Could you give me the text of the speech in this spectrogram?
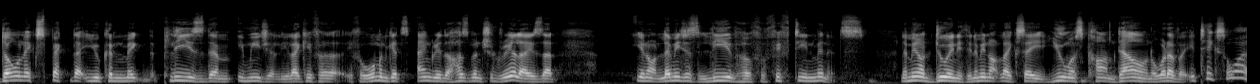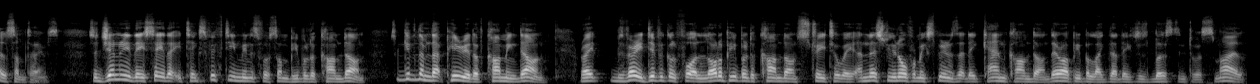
Don't expect that you can make please them immediately. Like if a if a woman gets angry, the husband should realize that, you know, let me just leave her for 15 minutes let me not do anything. Let me not like say, you must calm down or whatever. It takes a while sometimes. So generally they say that it takes 15 minutes for some people to calm down. So give them that period of calming down, right? It's very difficult for a lot of people to calm down straight away, unless you know from experience that they can calm down. There are people like that, they just burst into a smile.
